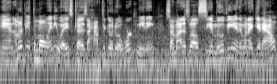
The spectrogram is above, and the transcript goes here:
and I'm gonna be at the mall anyways because I have to go to a work meeting. So I might as well see a movie, and then when I get out,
